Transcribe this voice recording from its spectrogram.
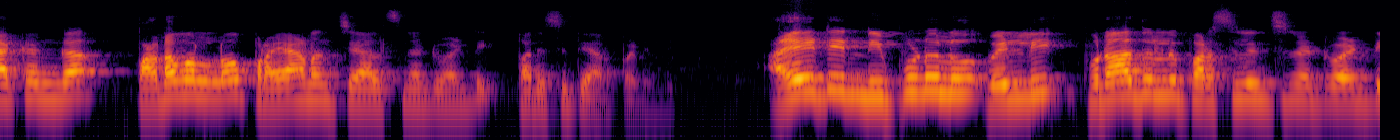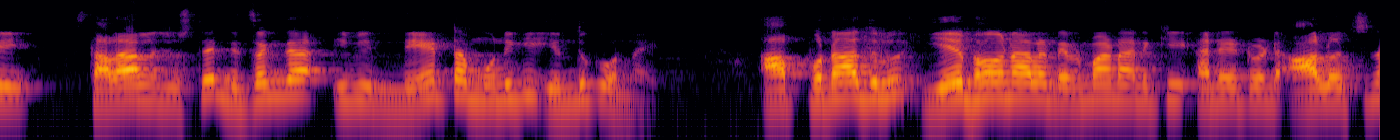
ఏకంగా పడవల్లో ప్రయాణం చేయాల్సినటువంటి పరిస్థితి ఏర్పడింది. ఐఐటి నిపుణులు వెళ్ళి పునాదుల్ని పరిశీలించినటువంటి స్థలాలను చూస్తే నిజంగా ఇవి నేట మునిగి ఎందుకు ఉన్నాయి? ఆ పునాదులు ఏ భవనాల నిర్మాణానికి అనేటువంటి ఆలోచన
